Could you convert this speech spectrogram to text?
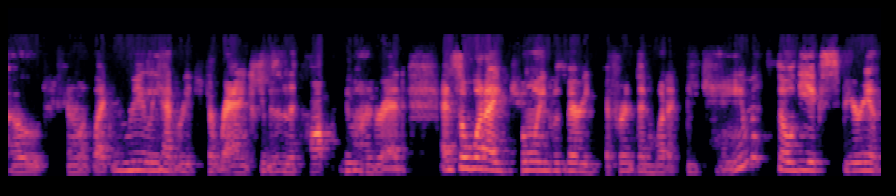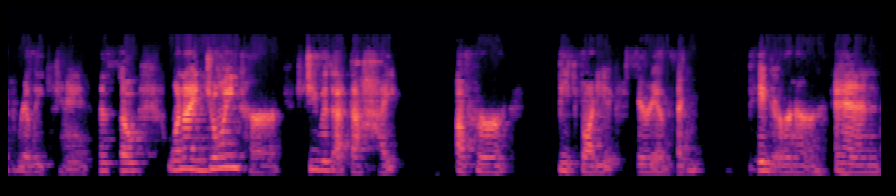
coach and was like really had reached a rank. She was in the top 200 and so what i joined was very different than what it became. So the experience really changed. And so when i joined her she was at the height of her beachbody experience like big earner. And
